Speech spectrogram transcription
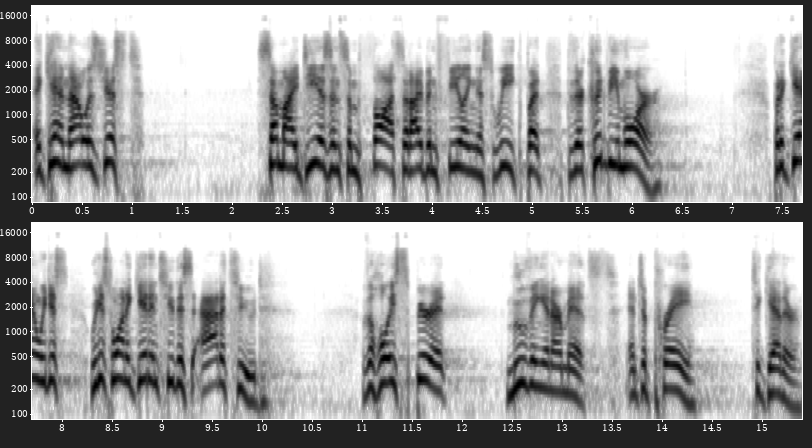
Again, that was just some ideas and some thoughts that I've been feeling this week, but there could be more. But again, we just, we just want to get into this attitude of the Holy Spirit moving in our midst and to pray together.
